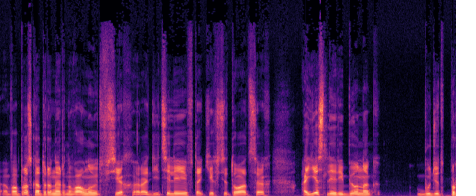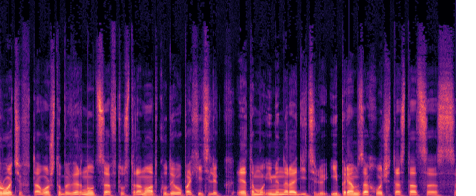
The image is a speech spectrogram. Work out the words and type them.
Вопрос, который, наверное, волнует всех родителей в таких ситуациях. А если ребенок будет против того, чтобы вернуться в ту страну, откуда его похитили, к этому именно родителю, и прям захочет остаться с,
